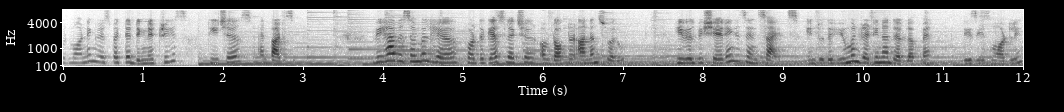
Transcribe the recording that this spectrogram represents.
Good morning, respected dignitaries, teachers, and participants. We have assembled here for the guest lecture of Dr. Anand Swaroop. He will be sharing his insights into the human retina development, disease modeling,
